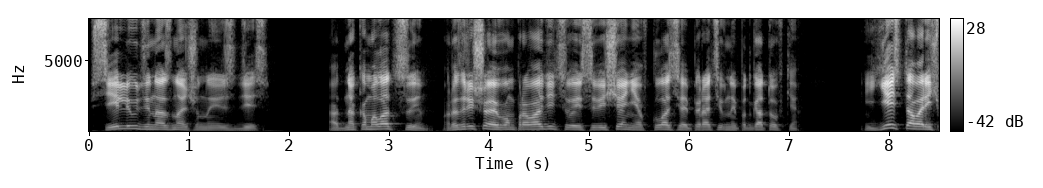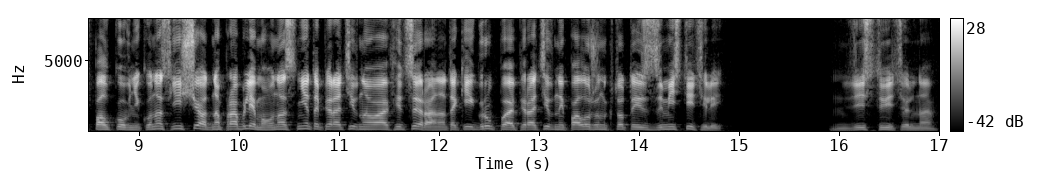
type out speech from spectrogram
«Все люди, назначенные здесь. Однако молодцы. Разрешаю вам проводить свои совещания в классе оперативной подготовки». «Есть, товарищ полковник, у нас еще одна проблема. У нас нет оперативного офицера, а на такие группы оперативный положен кто-то из заместителей». «Действительно»,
